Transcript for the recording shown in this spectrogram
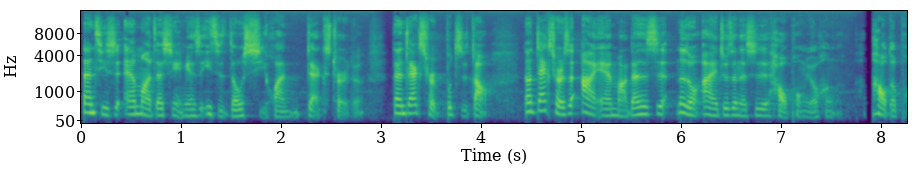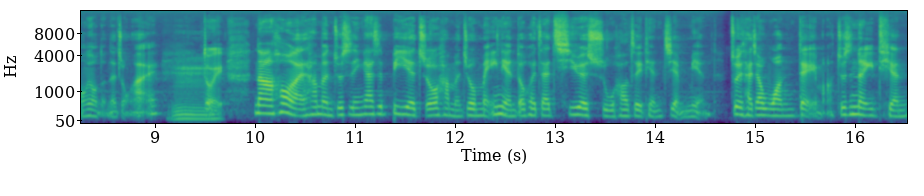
但其实 Emma 在心里面是一直都喜欢 Dexter 的，但 Dexter 不知道。那 Dexter 是爱 Emma，但是是那种爱就真的是好朋友，很很好的朋友的那种爱。嗯，对。那后来他们就是应该是毕业之后，他们就每一年都会在七月十五号这一天见面，所以才叫 One Day 嘛，就是那一天，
